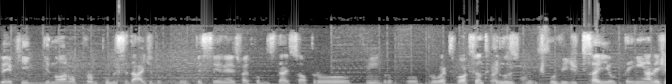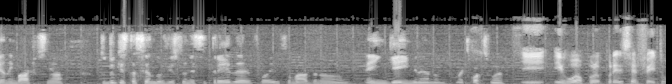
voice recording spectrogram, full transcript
meio que ignoram a publicidade do, do, PC, né? Eles fazem publicidade só pro, pro, pro, pro, Xbox. Tanto que nos, no último vídeo que saiu tem a legenda embaixo assim, ó tudo que está sendo visto nesse trailer foi filmado no em game, né, no, no, Xbox One. E, e Juan, por, por ele ser feito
